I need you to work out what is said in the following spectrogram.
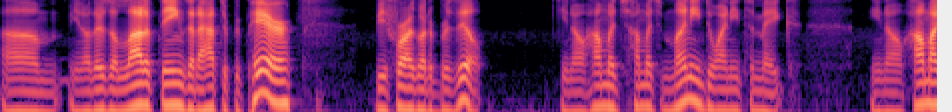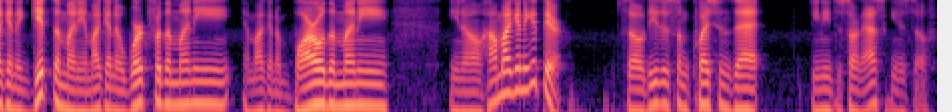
Um, you know, there's a lot of things that I have to prepare before I go to Brazil. You know, how much how much money do I need to make? You know, how am I going to get the money? Am I going to work for the money? Am I going to borrow the money? You know, how am I going to get there? So these are some questions that you need to start asking yourself.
